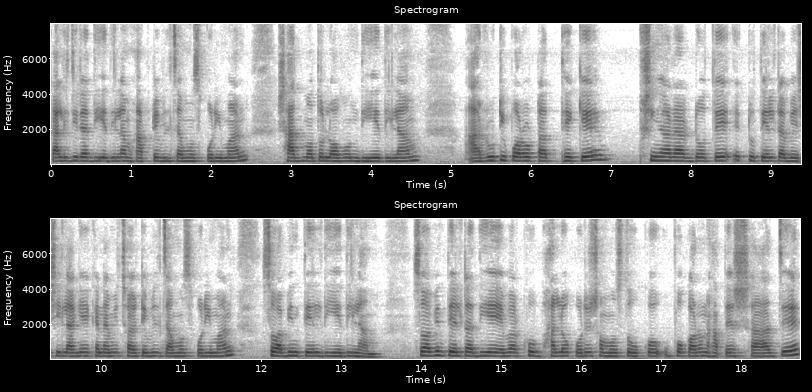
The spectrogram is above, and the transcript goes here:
কালিজিরা দিয়ে দিলাম হাফ টেবিল চামচ পরিমাণ, স্বাদ মতো লবণ দিয়ে দিলাম। আর রুটি পরোটার থেকে সিঙ্গারার ডোতে একটু তেলটা বেশি লাগে। এখানে আমি ছয় টেবিল চামচ পরিমাণ সয়াবিন তেল দিয়ে দিলাম। সয়াবিন তেলটা দিয়ে এবার খুব ভালো করে সমস্ত উপ- উপকরণ হাতের সাহায্যে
